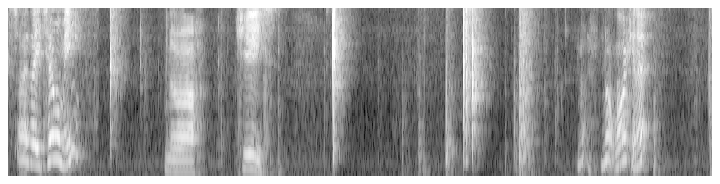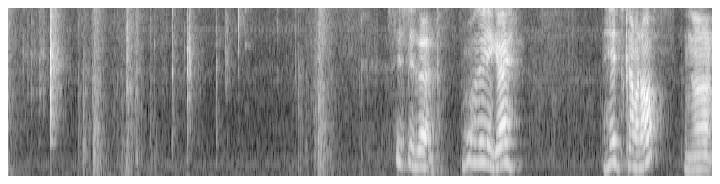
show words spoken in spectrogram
So they tell me. Oh, jeez. Not, not liking it. This is a, well there you go. The head's coming off. No,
